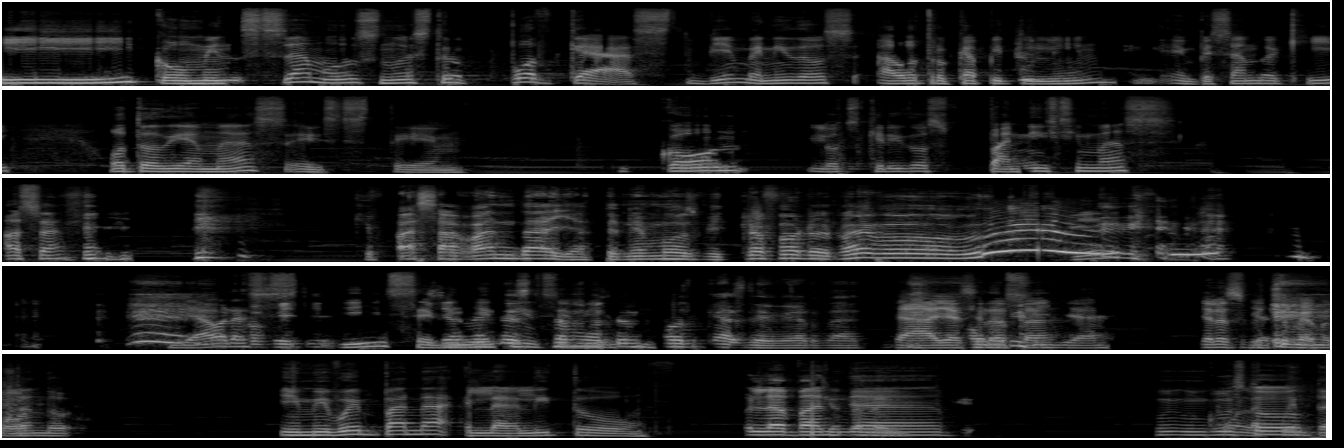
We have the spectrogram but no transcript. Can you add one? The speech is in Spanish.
Y comenzamos nuestro podcast. Bienvenidos a otro capitulín, empezando aquí otro día más, este, con los queridos panísimas. Asa. ¿Qué pasa, banda? Ya tenemos micrófono nuevo. Y ahora sí se viene. Estamos un podcast de verdad. Ya, ya se Ahora sí, nota. ya, Ya lo escucho mejor. Y mi buen pana, el Alito. Hola, ¿Qué onda, banda. Un un ¿cómo la gusto.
